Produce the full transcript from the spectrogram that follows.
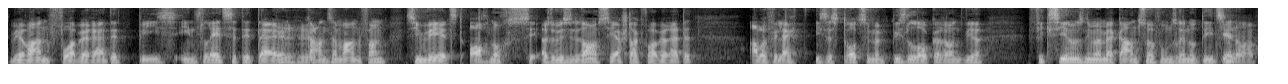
Wir waren vorbereitet bis ins letzte Detail. Ganz am Anfang sind wir jetzt auch noch, sehr, also wir sind jetzt auch noch sehr stark vorbereitet. Aber vielleicht ist es trotzdem ein bisschen lockerer und wir fixieren uns nicht mehr, mehr ganz so auf unsere Notizen. Genau,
